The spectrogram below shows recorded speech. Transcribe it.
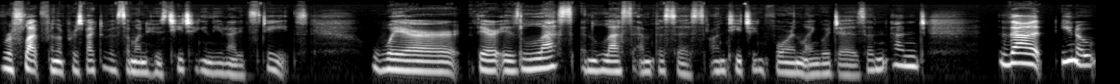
reflect from the perspective of someone who's teaching in the United States, where there is less and less emphasis on teaching foreign languages, and and that you know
